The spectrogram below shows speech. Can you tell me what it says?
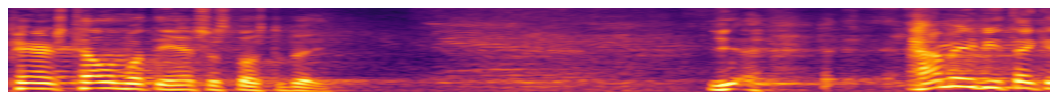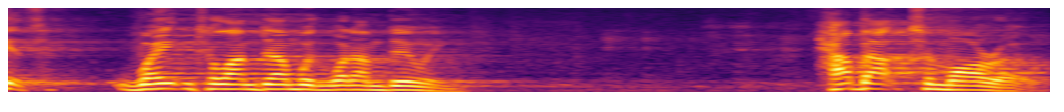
Parents, tell them what the answer is supposed to be. Yeah. How many of you think it's wait until I'm done with what I'm doing? How about tomorrow?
